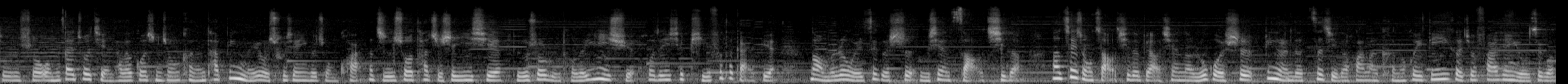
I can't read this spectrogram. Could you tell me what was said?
就是说我们在做检查的过程中，可能他并没有出现一个肿块，那只是说它只是一些，比如说乳头的溢血或者一些皮肤的改变。那我们认为这个是乳腺早期的。那这种早期的表现呢，如果是病人的自己的话呢，可能会第一个就发现有这个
